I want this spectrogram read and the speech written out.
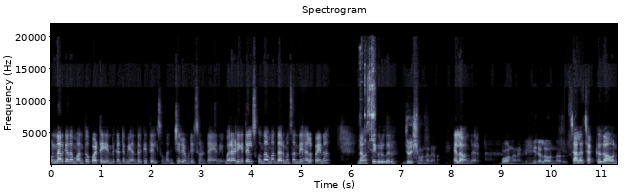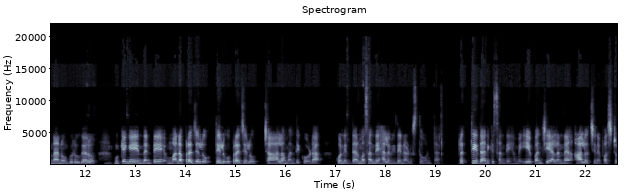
ఉన్నారు కదా మనతో పాటే ఎందుకంటే మీ అందరికీ తెలుసు మంచి రెమెడీస్ ఉంటాయని. మరి అడిగి తెలుసుకుందామా ధర్మ సందేహాల పైన? నమస్తే గురుగారు. జై శ్రీమన్నారాయణ. ఎలా ఉన్నారు? బాగున్నానండి. మీరు ఎలా ఉన్నారు? చాలా చక్కగా ఉన్నాను గురువు గారు. ముఖ్యంగా ఏంటంటే మన ప్రజలు తెలుగు ప్రజలు చాలా మంది కూడా కొన్ని ధర్మ సందేహాల మీదే నడుస్తూ ఉంటారు. ప్రతి దానికి సందేహమే. ఏ పని చేయాలన్నా ఆలోచనే ఫస్ట్.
